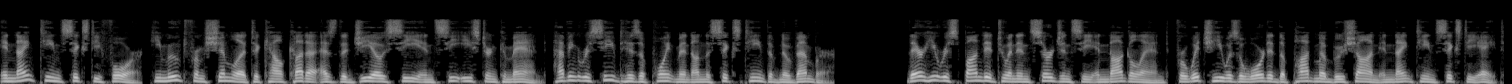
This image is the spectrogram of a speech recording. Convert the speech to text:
In 1964, he moved from Shimla to Calcutta as the GOC in C Eastern Command, having received his appointment on 16 November. There he responded to an insurgency in Nagaland, for which he was awarded the Padma Bhushan in 1968.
